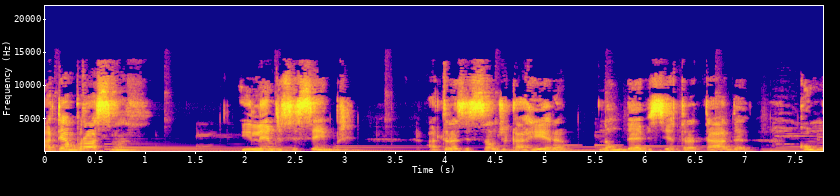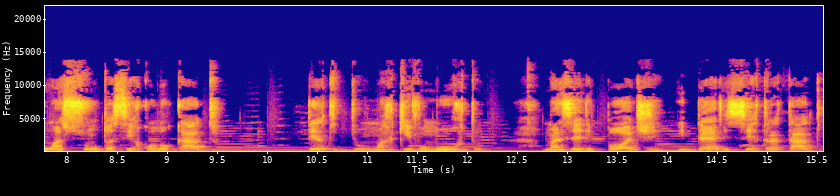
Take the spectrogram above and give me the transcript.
Até a próxima! E lembre-se sempre: a transição de carreira não deve ser tratada como um assunto a ser colocado dentro de um arquivo morto, mas ele pode e deve ser tratado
